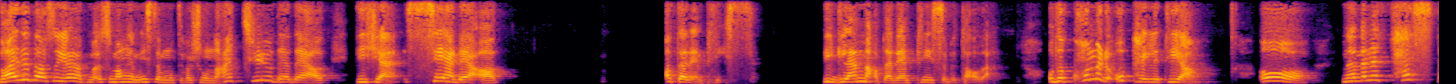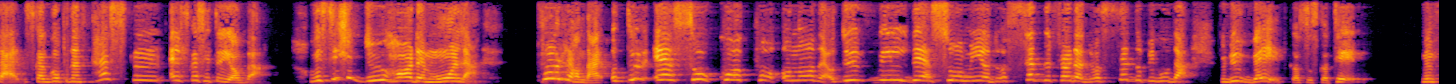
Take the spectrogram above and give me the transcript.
hva er det da som gjør at så mange mister motivasjonen? Jeg tror det er det at de ikke ser det at, at det er en pris. De glemmer at det er en pris å betale. Og da kommer det opp hele tida. Å, nei, det er en fest der. Skal jeg gå på den festen, eller skal jeg sitte og jobbe? Og Hvis ikke du har det målet foran deg, og du er så kåt på å nå det, og du vil det så mye, og du har sett det for deg, du har sett det oppi hodet, for du vet hva som skal til. Men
